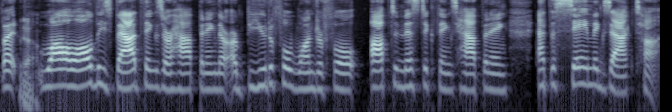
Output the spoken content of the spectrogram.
But Yeah. while all these bad things are happening there are beautiful wonderful optimistic things happening at the same exact time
